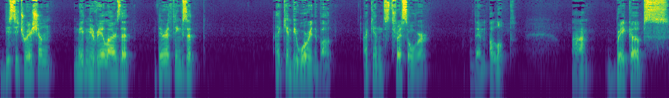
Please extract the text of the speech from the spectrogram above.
this situation made me realize that there are things that i can be worried about. I can stress over them a lot. Uh, breakups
